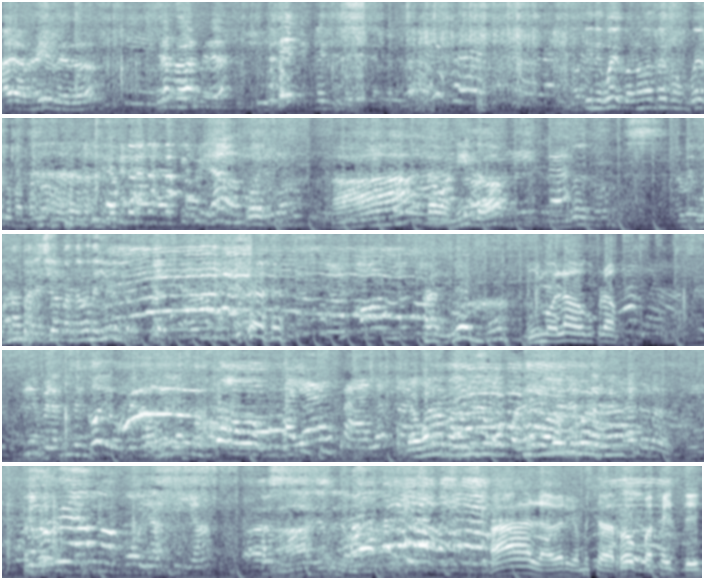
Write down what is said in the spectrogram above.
Ay, horrible, ¿no? ¿Ya probaste ya? No tiene hueco, no va a con hueco, pantalón. Ah, está bonito. Hueco. No apareció el pantalón de Junior. Mismo lado comprado. Sí, pero eso es en código, pero Allá está, el otro. Ya guarda para mí, no, para Ah, la verga, mucha ropa, gente.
